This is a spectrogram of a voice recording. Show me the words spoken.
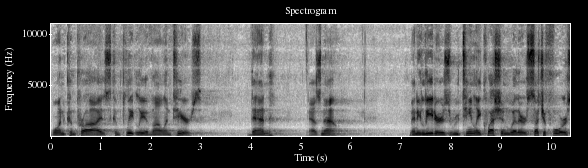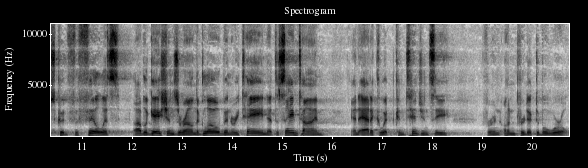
one comprised completely of volunteers. Then, as now, many leaders routinely question whether such a force could fulfill its obligations around the globe and retain at the same time an adequate contingency for an unpredictable world.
